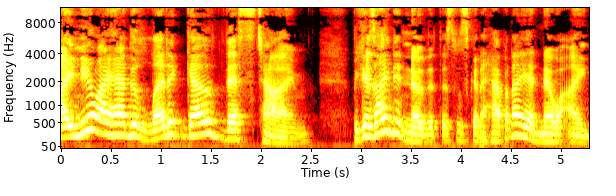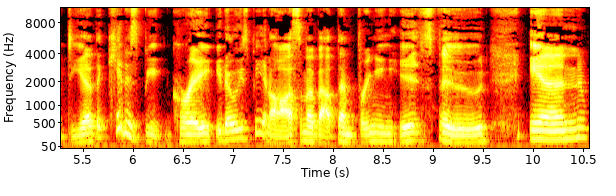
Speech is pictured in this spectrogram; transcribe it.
I knew I had to let it go this time because I didn't know that this was going to happen. I had no idea. The kid is being great. You know, he's being awesome about them bringing his food in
